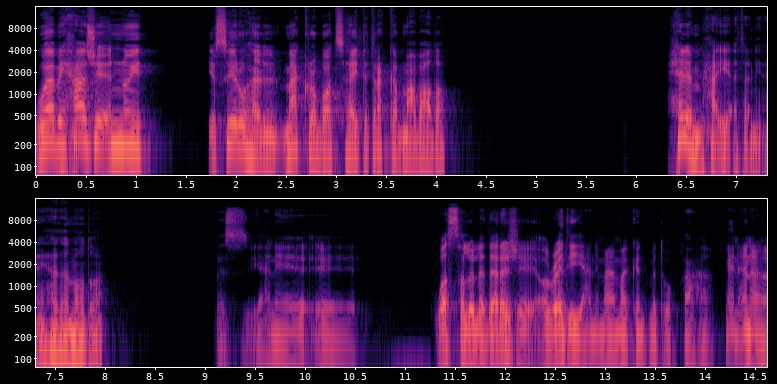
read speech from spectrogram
وبحاجة إنه يصيروا هال macro bots هاي تتركب مع بعضها. حلم حقيقة يعني هذا الموضوع. بس يعني آه، وصلوا لدرجة already يعني ما ما كنت متوقعها. يعني أنا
